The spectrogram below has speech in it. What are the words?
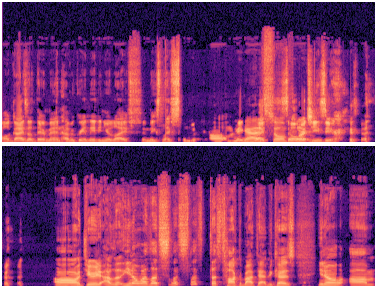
all guys out there, man, have a great lady in your life. It makes life so much. Oh my god, so so much easier. oh, dude, I, you know what? Let's let's let's let's talk about that because you know, um,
